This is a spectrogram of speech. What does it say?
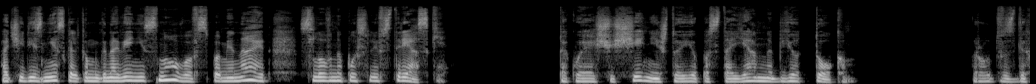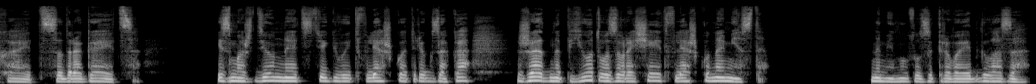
а через несколько мгновений снова вспоминает, словно после встряски. Такое ощущение, что ее постоянно бьет током. Рут вздыхает, содрогается. Изможденный отстегивает фляжку от рюкзака, жадно пьет, возвращает фляжку на место. На минуту закрывает глаза.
